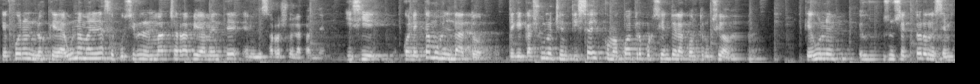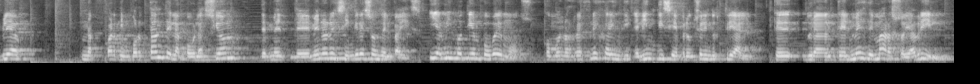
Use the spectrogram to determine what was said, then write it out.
que fueron los que de alguna manera se pusieron en marcha rápidamente en el desarrollo de la pandemia. Y si conectamos el dato de que cayó un 86,4% de la construcción, que es un, sector donde se emplea una parte importante de la población de, menores ingresos del país. Y al mismo tiempo vemos, como nos refleja el índice de producción industrial, que durante el mes de marzo y abril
